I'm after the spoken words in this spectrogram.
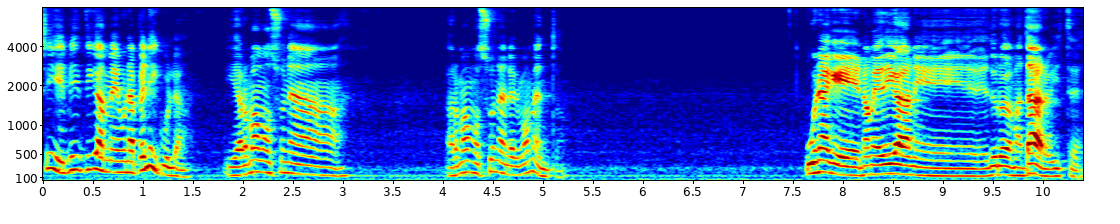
Sí, dígame una película. Y armamos una. Armamos una en el momento. Una que no me digan eh, duro de matar, ¿viste?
